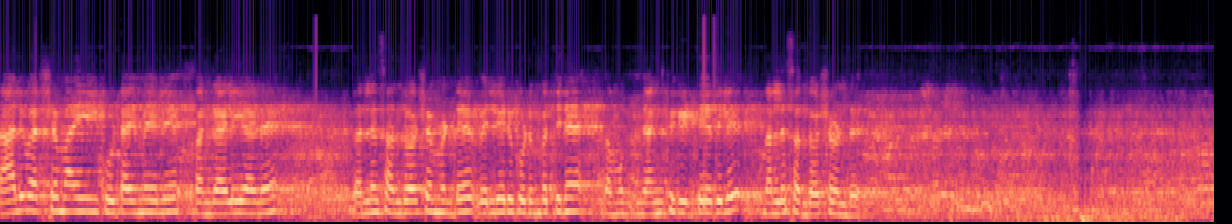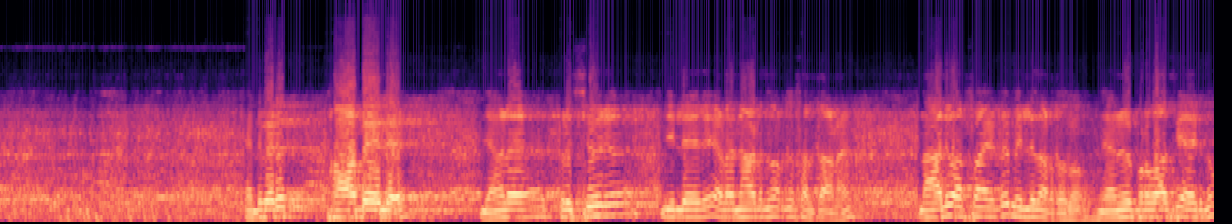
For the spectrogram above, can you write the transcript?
നാല് വർഷമായി ഈ കൂട്ടായ്മയിൽ പങ്കാളിയാണ്. നല്ല സന്തോഷമുണ്ട്. വലിയൊരു കുടുംബത്തിനെ നമുക്ക് ഞങ്ങൾക്ക് കിട്ടിയതിൽ നല്ല സന്തോഷമുണ്ട്. എന്റെ പേര് ഹാബേൽ. ഞങ്ങൾ തൃശ്ശൂർ ജില്ലയിൽ ഇളനാട് എന്ന് പറഞ്ഞ സ്ഥലത്താണ്. നാല് വർഷമായിട്ട് മില്ല് നടത്തുന്നു. ഞാനൊരു പ്രവാസിയായിരുന്നു.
